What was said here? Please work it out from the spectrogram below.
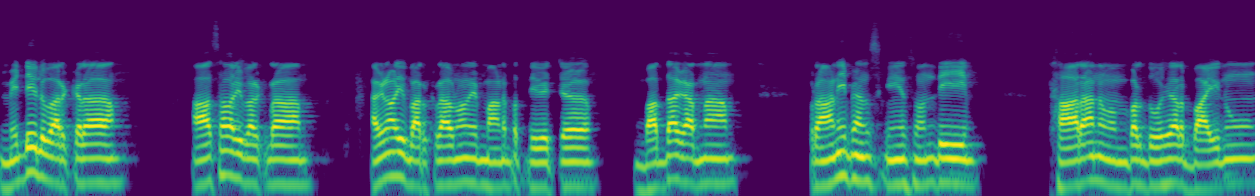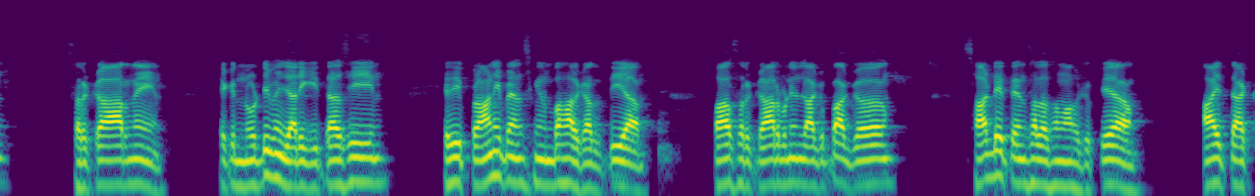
ਮਿਡ ਡੇ ਵਰਕਰਾਂ ਆਸਾ ਵਾਲੀ ਵਰਕਰਾਂ ਵਾਲੀ ਵਰਕਰਾਂ ਉਹਨਾਂ ਨੇ ਮਾਣ ਭੱਤੇ ਵਿੱਚ ਵਾਧਾ ਕਰਨਾ। ਪੁਰਾਣੀ ਪੈਨਸ਼ਨ ਸਕੀਮ ਸੰਬੰਧੀ 18 ਨਵੰਬਰ 2022 ਨੂੰ ਸਰਕਾਰ ਨੇ ਇੱਕ ਨੋਟੀਫਿਕੇਸ਼ਨ ਜਾਰੀ ਕੀਤਾ ਸੀ, ਇਹਦੀ ਪੁਰਾਣੀ ਪੈਨਸ਼ਨ ਸਕੀਮ ਬਹਾਲ ਕਰ ਦਿੱਤੀ ਆ। ਪਰ ਸਰਕਾਰ ਬਣੀ ਲਗਭਗ ਸਾਢੇ ਤਿੰਨ ਸਾਲ ਦਾ ਸਮਾਂ ਹੋ ਚੁੱਕਿਆ। ਅੱਜ ਤੱਕ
